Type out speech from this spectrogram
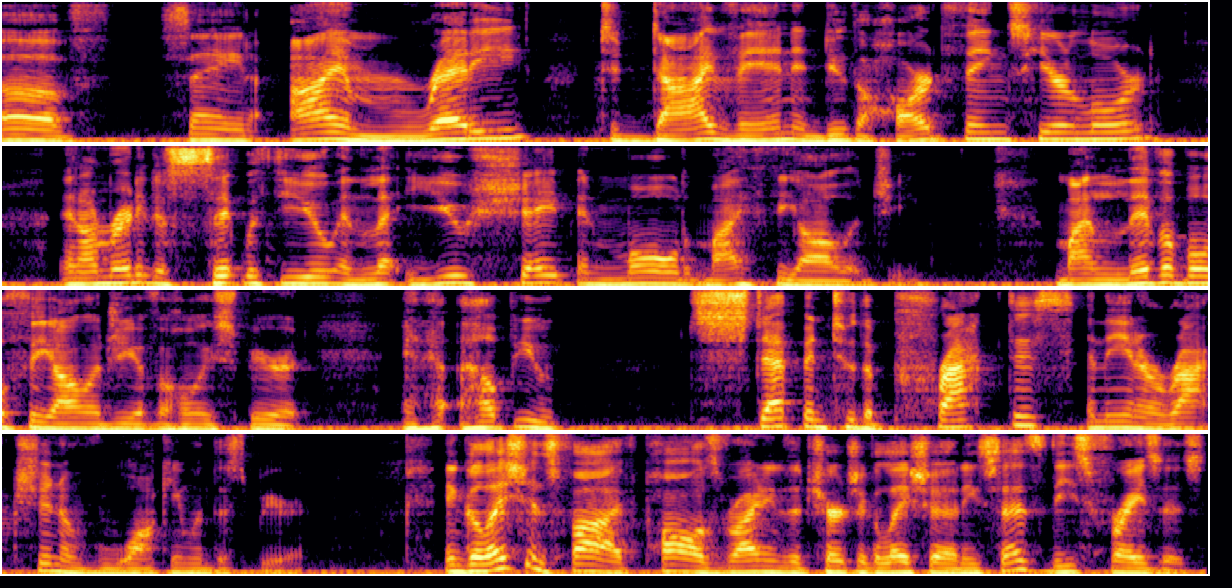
of saying, I am ready to dive in and do the hard things here, Lord. And I'm ready to sit with you and let you shape and mold my theology my livable theology of the Holy Spirit and help you step into the practice and the interaction of walking with the Spirit. In Galatians 5, Paul is writing to the church of Galatia and he says these phrases.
